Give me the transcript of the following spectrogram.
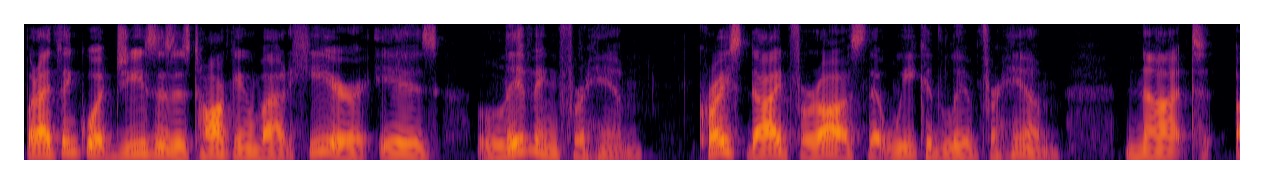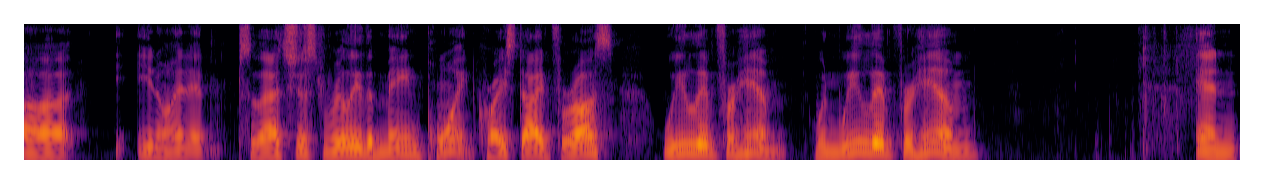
But I think what Jesus is talking about here is living for Him. Christ died for us that we could live for Him, not, uh, you know, and it, so that's just really the main point. Christ died for us, we live for Him. When we live for Him and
